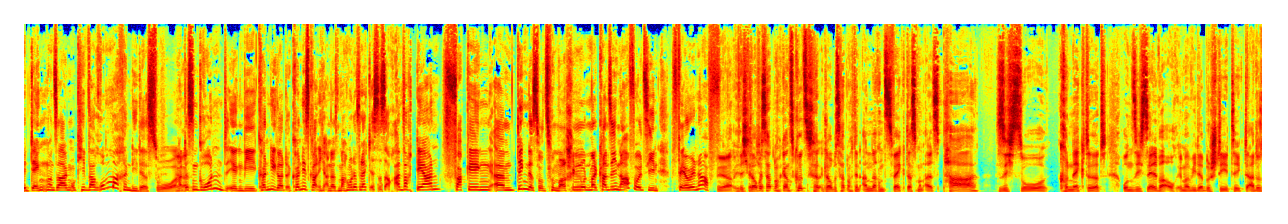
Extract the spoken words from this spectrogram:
bedenken und sagen, okay, warum machen die das so? Hat das einen Grund irgendwie? Können die grad, können die es gerade nicht anders machen? Oder vielleicht ist es auch einfach deren fucking ähm, Ding, das so zu machen und man kann sich nachvollziehen. Fair enough. Ja, ich glaube, es hat noch ganz kurz, ich glaube, es hat noch den anderen Zweck, dass man als Paar sich so connected und sich selber auch immer wieder bestätigt. Also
